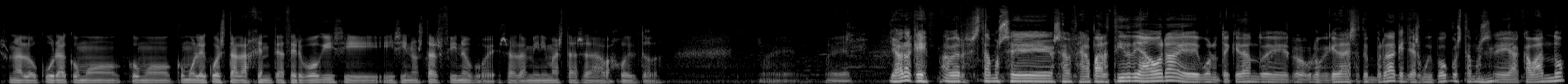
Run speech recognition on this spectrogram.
Es una locura cómo, cómo, cómo le cuesta a la gente hacer bogies y, y, si no estás fino, pues a la mínima estás abajo del todo. Muy bien, muy bien. ¿Y ahora qué? A ver, estamos, eh, o sea, a partir de ahora, eh, bueno, te quedan eh, lo, que queda de esta temporada, que ya es muy poco, estamos acabando,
